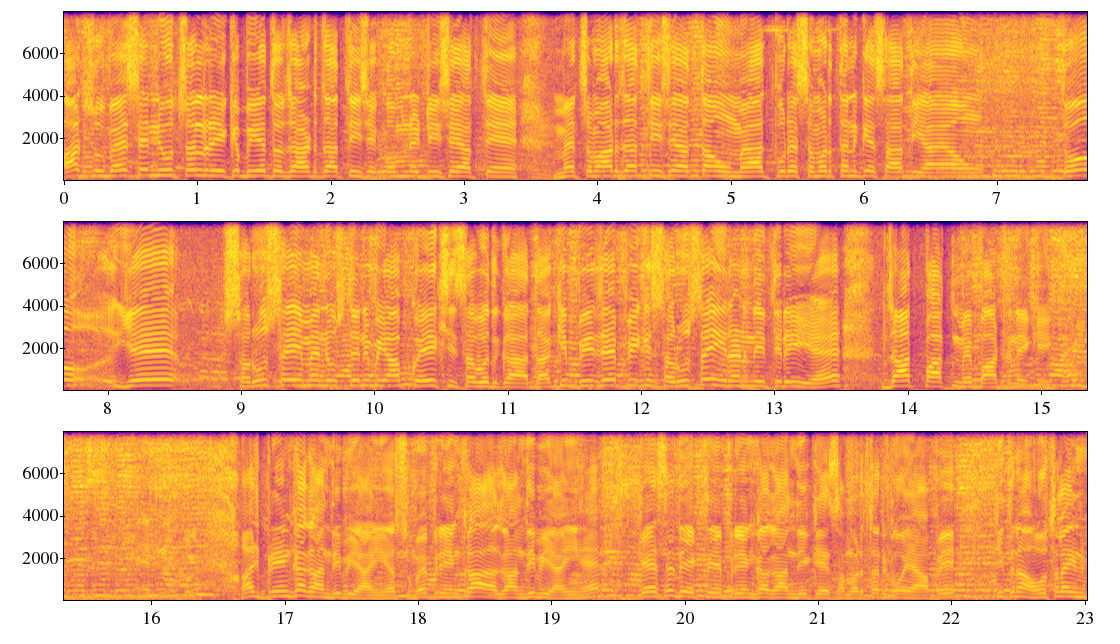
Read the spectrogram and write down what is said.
आज सुबह से न्यूज़ चल रही है कि भैया तो जाट जाति से कम्युनिटी से आते हैं। मैं चमार जाति से आता हूँ, मैं आज पूरे समर्थन के साथ ही आया हूँ। तो ये शुरू से ही मैंने उस दिन भी आपको एक ही शब्द कहा था कि बीजेपी की शुरू से ही रणनीति रही है जात पात में बांटने की। आज प्रियंका गांधी भी आई हैं, सुबह प्रियंका गांधी भी आई हैं। कैसे देखते हैं प्रियंका गांधी के समर्थन को यहाँ पे? कितना हौसला इन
